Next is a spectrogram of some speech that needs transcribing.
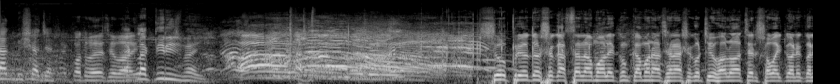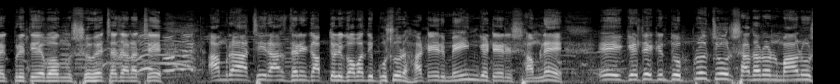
লাখ বিশ হাজার। কত হয়েছে ভাই? এক লাখ তিরিশ ভাই। সুপ্রিয় দর্শক, আসসালামু আলাইকুম। কেমন আছেন? আশা করছি ভালো আছেন। সবাইকে অনেক অনেক প্রীতি এবং শুভেচ্ছা জানাচ্ছি। আমরা আছি রাজধানী গাবতলী গবাদি পশুর হাটের মেইন গেটের সামনে। এই গেটে কিন্তু প্রচুর সাধারণ মানুষ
